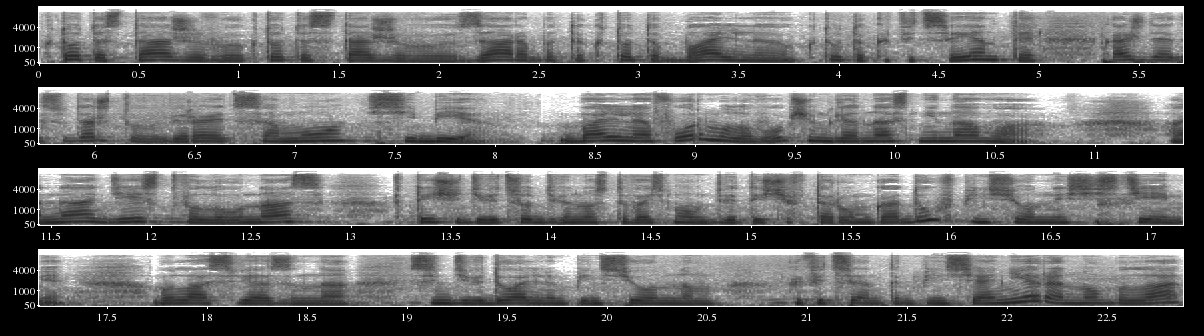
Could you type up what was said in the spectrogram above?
Кто-то стажевую, кто-то стажевую заработок, кто-то бальную, кто-то коэффициенты. Каждое государство выбирает само себе. Бальная формула, в общем, для нас не нова. Она действовала у нас в 1998-2002 году в пенсионной системе, была связана с индивидуальным пенсионным коэффициентом пенсионера, но была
